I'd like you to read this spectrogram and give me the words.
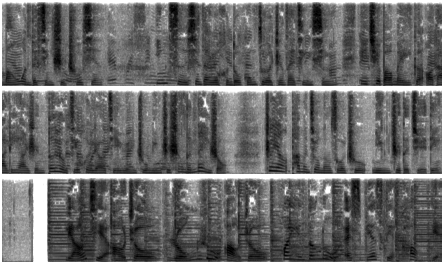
盲文的形式出现。因此，现在有很多工作正在进行，以确保每一个澳大利亚人都有机会了解原住民之声的内容，这样他们就能做出明智的决定。了解澳洲，融入澳洲，欢迎登录 sbs 点 com 点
